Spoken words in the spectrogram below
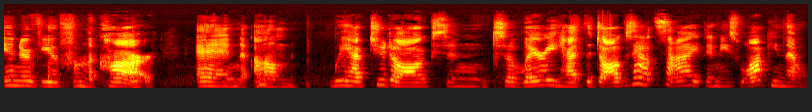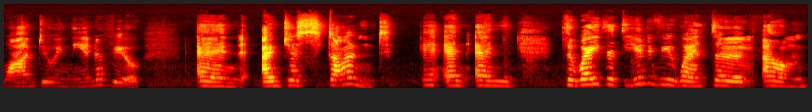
interview from the car and um, we have two dogs and so larry had the dogs outside and he's walking them while i'm doing the interview and i'm just stunned and and the way that the interview went the um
